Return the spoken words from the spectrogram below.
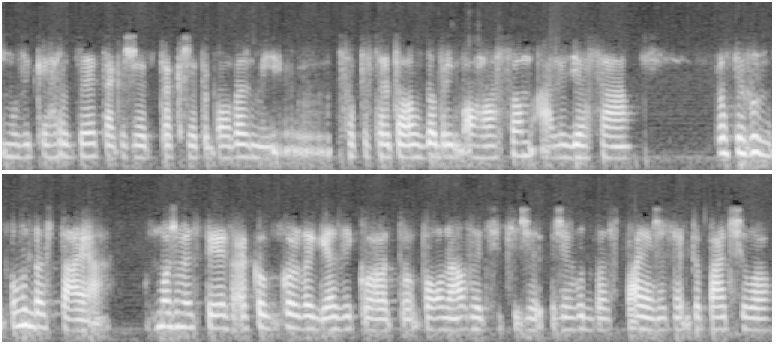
muzike hrdze, takže, takže to bolo veľmi, sa to stretalo s dobrým ohlasom a ľudia sa, proste hudba spája. Môžeme spievať v akomkoľvek jazyku, ale to bolo naozaj cítiť, že, že hudba spája, že sa im to páčilo.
